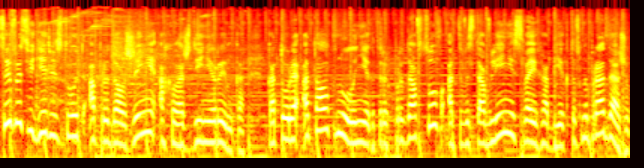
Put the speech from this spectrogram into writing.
Цифры свидетельствуют о продолжении охлаждения рынка, которое оттолкнуло некоторых продавцов от выставления своих объектов на продажу,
